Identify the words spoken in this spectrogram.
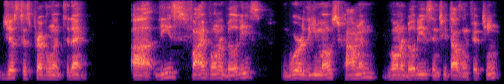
just as prevalent today. Uh, these five vulnerabilities were the most common vulnerabilities in 2015,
